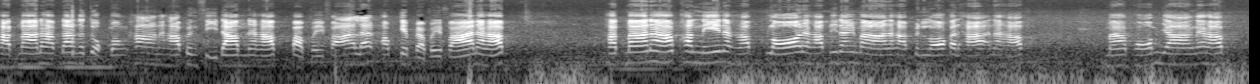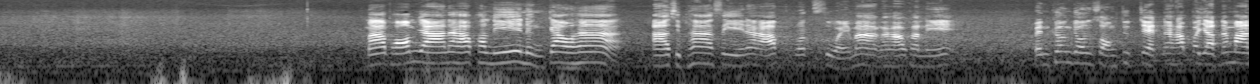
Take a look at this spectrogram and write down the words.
ถัดมานะครับ ด้านกระจกมองข้างนะครับ เป็นสีดำนะครับ ปรับไฟฟ้าและพับเก็บแบบไฟฟ้านะครับ ถัดมานะครับคันนี้นะครับล้อนะครับที่ได้มานะครับ เป็นล้อกระทะนะครับ มาพร้อมยางนะครับมาพร้อมยางนะครับคันนี้ 195 R15C นะครับ รถสวยมากนะครับคันนี้ เป็นเครื่องยนต์ 2.7 นะครับ ประหยัดน้ำมัน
